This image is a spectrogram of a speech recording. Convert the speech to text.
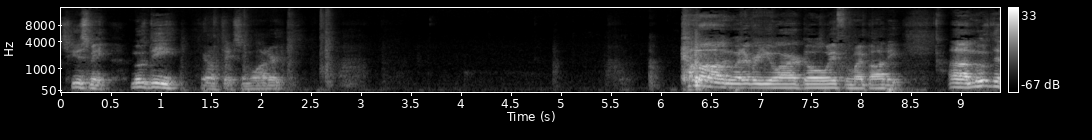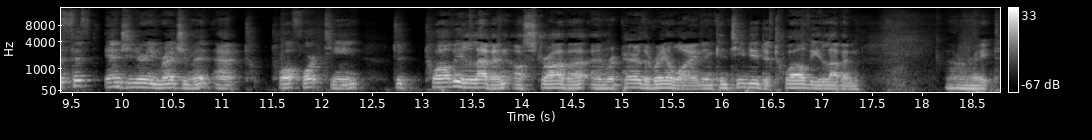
excuse me, move the, here, I'll take some water. Come on, whatever you are, go away from my body. Uh, move the 5th Engineering Regiment at 1214 to 1211 Ostrava and repair the rail line and continue to 1211. All right.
